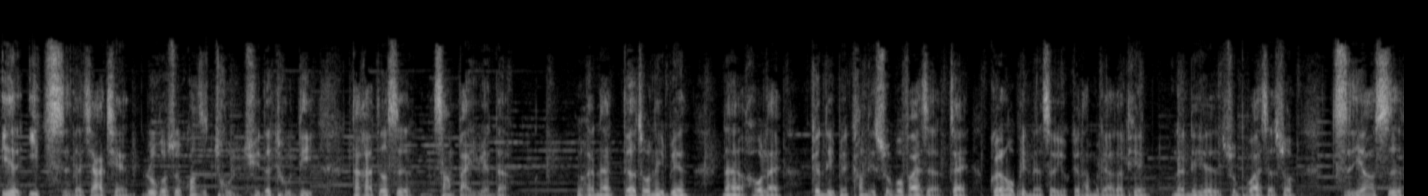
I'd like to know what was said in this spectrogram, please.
一一尺的价钱，如果说光是土取的土地，大概都是上百元的。OK，那德州那边，那后来。跟那边 County Supervisor 在 Grand Opening 的时候有跟他们聊聊天，那那些 Supervisor 说，只要是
